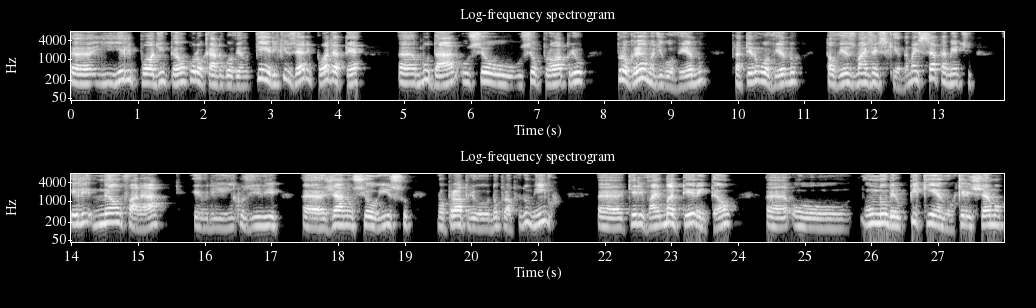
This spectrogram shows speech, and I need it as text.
uh, e ele pode, então, colocar no governo quem ele quiser e pode até uh, mudar o seu, o seu próprio programa de governo para ter um governo talvez mais à esquerda. Mas certamente ele não fará, ele, inclusive, já anunciou isso no próprio, no próprio domingo, eh, que ele vai manter, então, eh, um número pequeno, que eles chamam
